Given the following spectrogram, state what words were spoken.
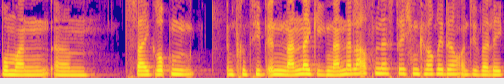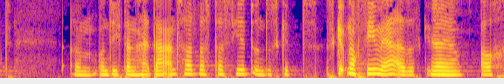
wo man ähm, zwei Gruppen im Prinzip ineinander gegeneinander laufen lässt durch den Korridor und überlegt ähm, und sich dann halt da anschaut, was passiert. Und es gibt es gibt noch viel mehr. Also es gibt ja, ja. auch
